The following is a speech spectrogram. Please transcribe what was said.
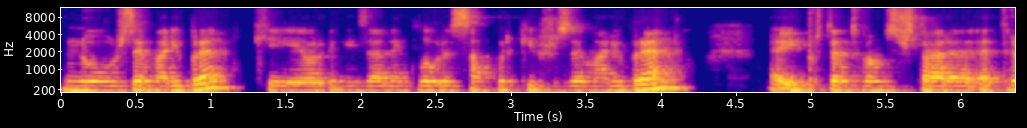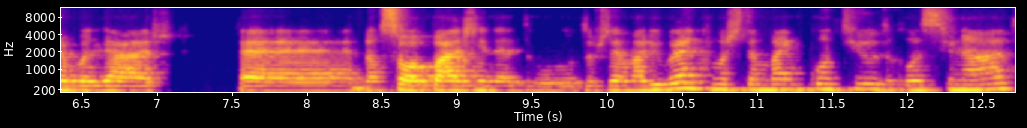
no José Mário Branco, que é organizada em colaboração com o Arquivo José Mário Branco, eh, e portanto vamos estar a, a trabalhar uh, não só a página do, do, José Mário Branco, mas também conteúdo relacionado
